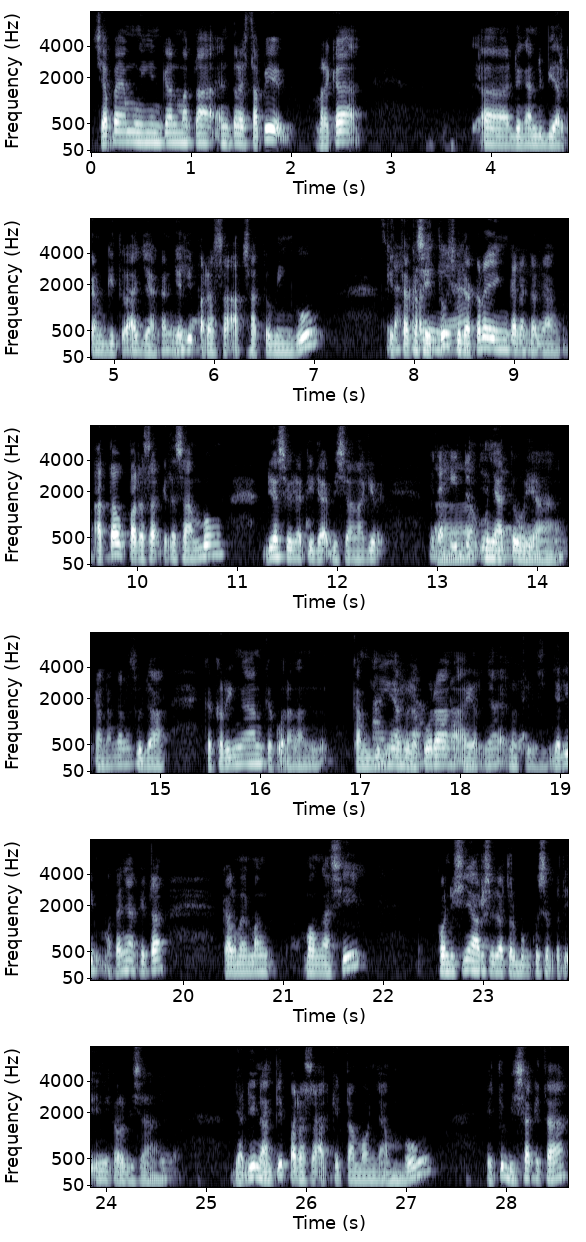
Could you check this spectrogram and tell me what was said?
siapa yang menginginkan mata entres tapi mereka eh, dengan dibiarkan begitu aja kan jadi Iya. pada saat satu minggu Sudah kita ke situ ya. sudah kering kadang-kadang atau pada saat kita sambung dia sudah tidak bisa lagi tidak eh, hidup menyatu ya karena kan sudah kekeringan kekurangan kambiumnya Air sudah kurang kurang. airnya Iya. nutrisi jadi makanya kita kalau memang mau ngasih kondisinya harus sudah terbungkus seperti ini kalau bisa Iya. jadi nanti pada saat kita mau nyambung itu bisa kita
